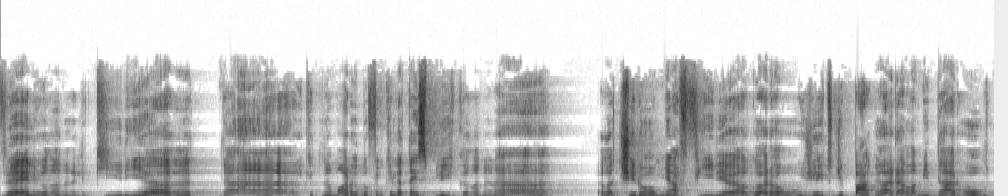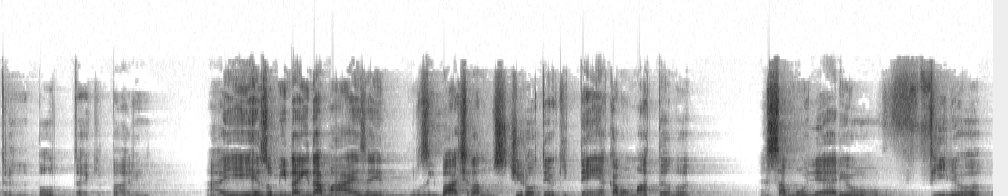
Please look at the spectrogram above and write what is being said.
velho lá, né? Ele queria. Ah, que na hora do filme que ele até explica lá, né? Ah, ela tirou minha filha, agora o jeito de pagar ela me dar outra. Puta que pariu. Aí, resumindo ainda mais, aí, nos embates lá, nos tiroteios que tem, acabam matando essa mulher e o filho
